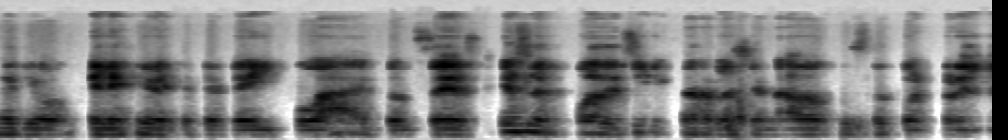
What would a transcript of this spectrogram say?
medio LGBTTIQA, entonces es lo que puedo decir y está relacionado justo con, con el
